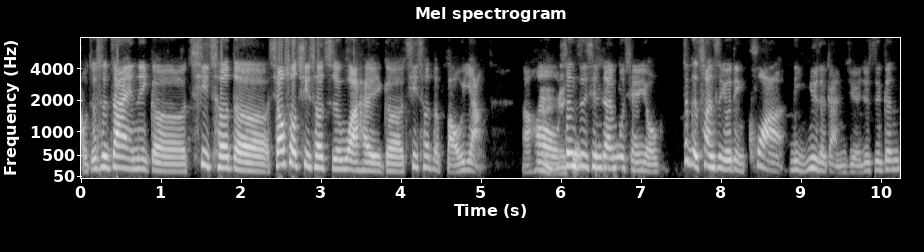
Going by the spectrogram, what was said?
我就是在那个汽车的销售汽车之外，还有一个汽车的保养，然后甚至现在目前有、嗯、这个算是有点跨领域的感觉，就是跟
